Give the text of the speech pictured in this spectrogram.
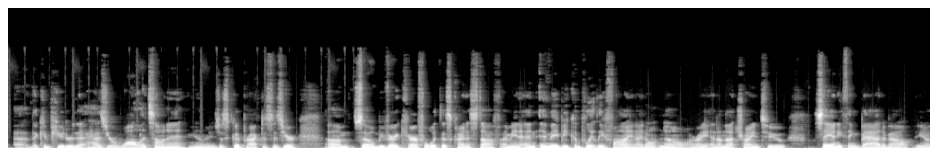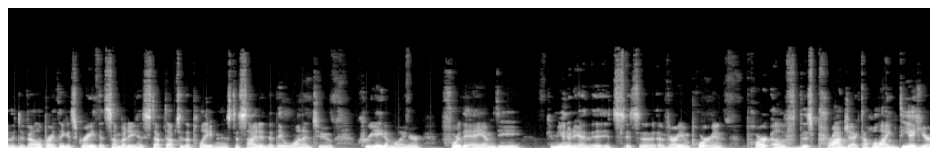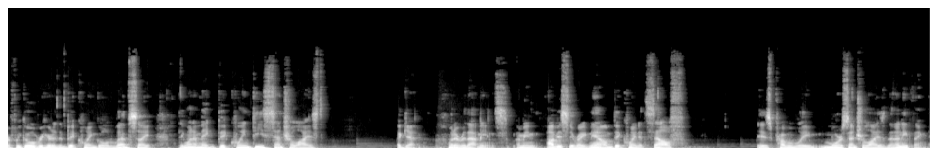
uh, the computer that has your wallets on it. You know, just good practices here. Um, so be very careful with this kind of stuff. I mean, and it may be completely fine. I don't know. All right. And I'm not trying to say anything bad about, you know, the developer. I think it's great that somebody has stepped up to the plate and has decided that they wanted to create a miner for the AMD community. It's it's a, a very important part of this project. The whole idea here, if we go over here to the Bitcoin Gold website, they want to make Bitcoin decentralized again, whatever that means. I mean, obviously, right now, Bitcoin itself is probably more centralized than anything.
